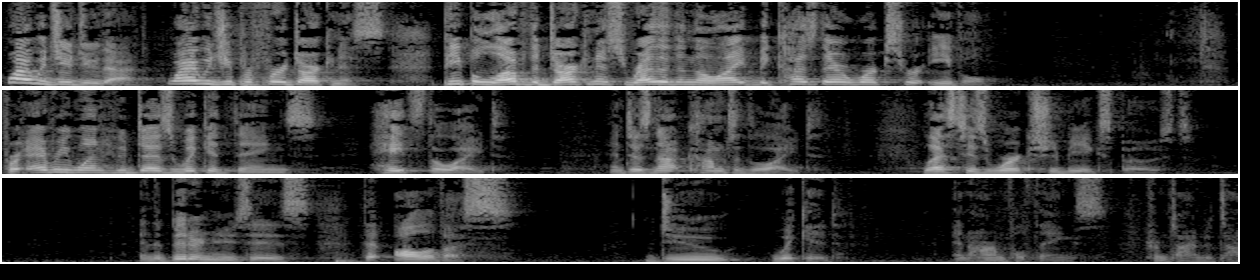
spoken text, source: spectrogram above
Why would you do that? Why would you prefer darkness? People love the darkness rather than the light because their works were evil. For everyone who does wicked things hates the light and does not come to the light, lest his works should be exposed. And the bitter news is that all of us do wicked and harmful things from time to time.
